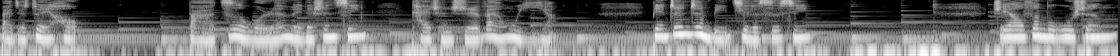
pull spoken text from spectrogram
摆在最后，把自我人为的身心开成是万物一样，便真正摒弃了私心。只要奋不顾身，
